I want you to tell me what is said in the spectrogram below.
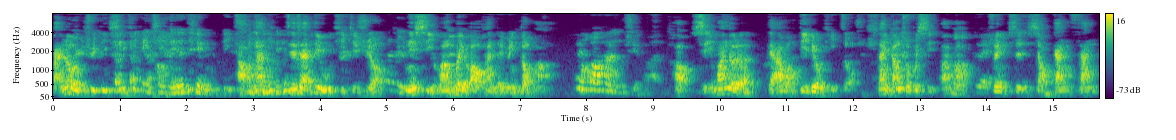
白肉鱼去第七题，第七题，第五题。好，那接下来第五题继续哦。你喜欢会暴汗的运动吗？会暴汗不喜欢。好，喜欢的人等下往第六题走。那你刚刚说不喜欢嘛？对。所以你是小干三，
